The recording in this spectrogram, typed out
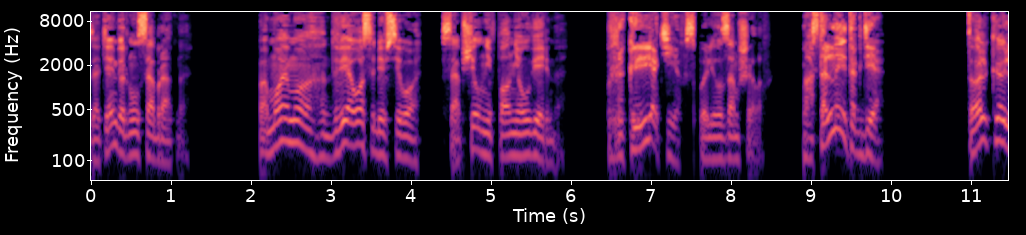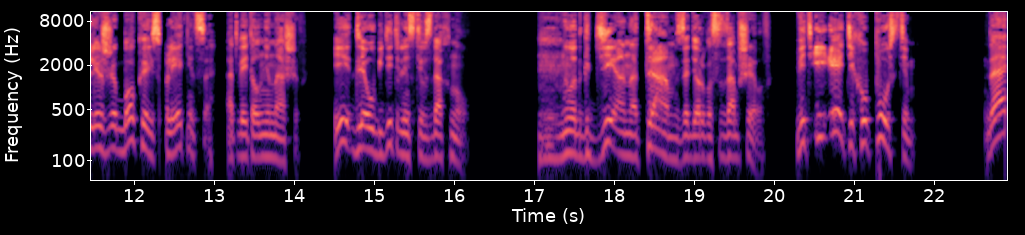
Затем вернулся обратно. «По-моему, две особи всего», — сообщил не вполне уверенно. «Проклятие!» — вспылил Замшелов. «А остальные-то где?» «Только лежебока и сплетница», — ответил Нинашев. И для убедительности вздохнул. «Ну вот где она там?» — задергался Замшелов. «Ведь и этих упустим!» «Да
